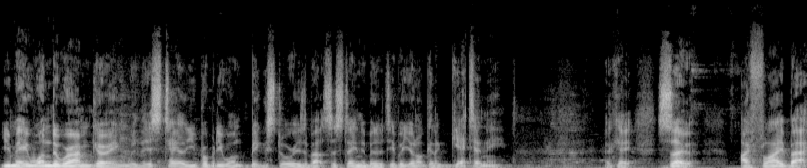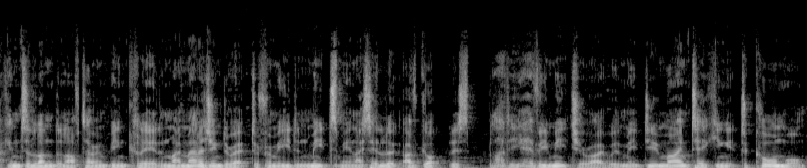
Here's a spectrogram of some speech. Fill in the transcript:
You may wonder where I'm going with this tale. You probably want big stories about sustainability, but you're not going to get any. Okay, so I fly back into London after having been cleared, and my managing director from Eden meets me, and I say, Look, I've got this bloody heavy meteorite with me. Do you mind taking it to Cornwall?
